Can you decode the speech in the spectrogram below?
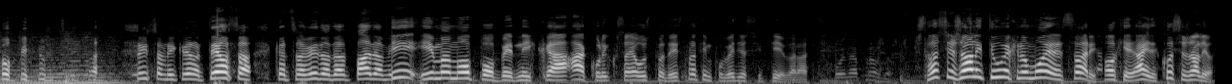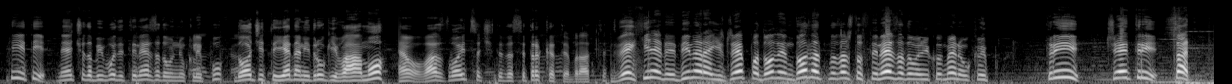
Ovim ljudima? Nisam ni krenuo, teo sam kad sam vidio da padam. I imamo pobednika, a koliko sam ja uspio da ispratim, pobedio si ti, brate. Šta se žalite uvijek na moje stvari? Ok, ajde, ko se žalio? Ti i ti. Neću da bi budete nezadovoljni u klipu. Dođite jedan i drugi vamo. Evo, vas dvojica ćete da se trkate, brate. 2000 dinara iz džepa dodajem dodatno zašto ste nezadovoljni kod mene u klipu. 3, 4, sad!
